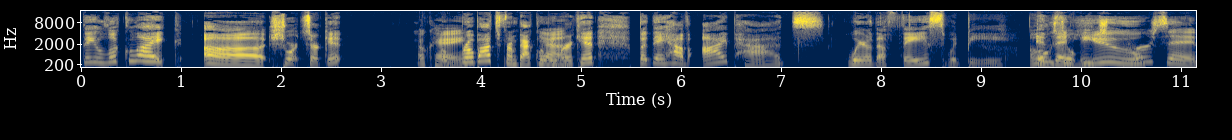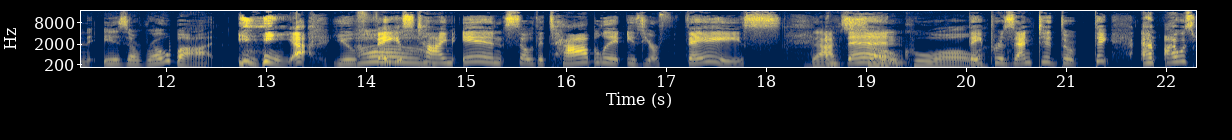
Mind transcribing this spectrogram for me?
they look like uh short circuit okay. robots from back when we were a kid, but they have iPads where the face would be. Oh, and then so you each person is a robot. yeah, you FaceTime in so the tablet is your face. That's then so cool. they presented the thing and i was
